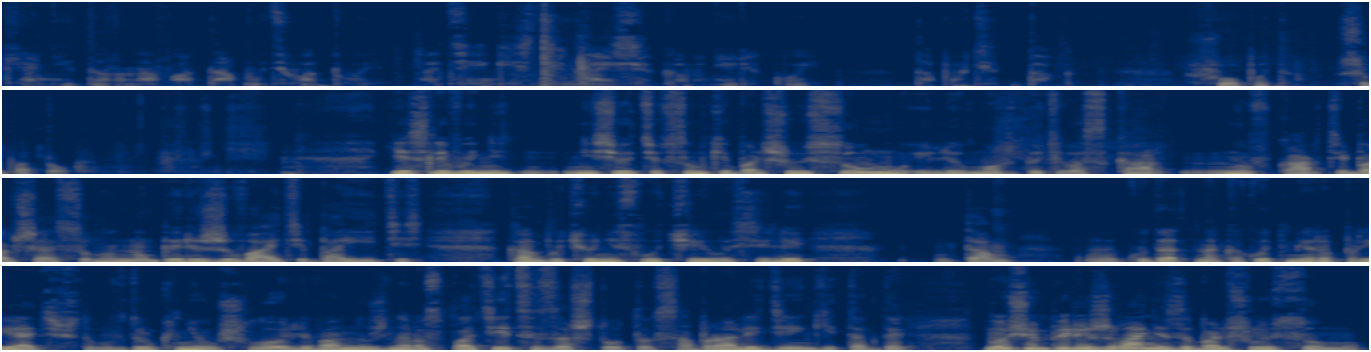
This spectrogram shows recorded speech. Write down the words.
Океанидовна, вода будь водой, а деньги стекайся ко мне рекой. Да будет так. Шепот, шепоток. Если вы несете в сумке большую сумму, или, может быть, у вас кар... ну, в карте большая сумма, ну, переживайте, боитесь, как бы что ни случилось, или там э, куда-то на какое-то мероприятие, чтобы вдруг не ушло, или вам нужно расплатиться за что-то, собрали деньги и так далее. Ну, в общем, переживание за большую сумму.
